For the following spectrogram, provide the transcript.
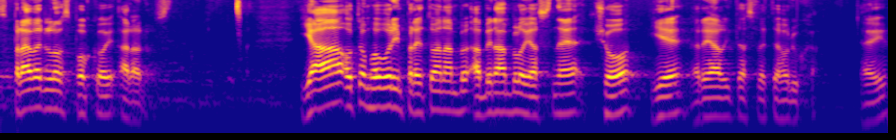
Spravedlnost, pokoj a radost. Já o tom hovorím proto, aby nám bylo jasné, čo je realita Svatého Ducha. Hej?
